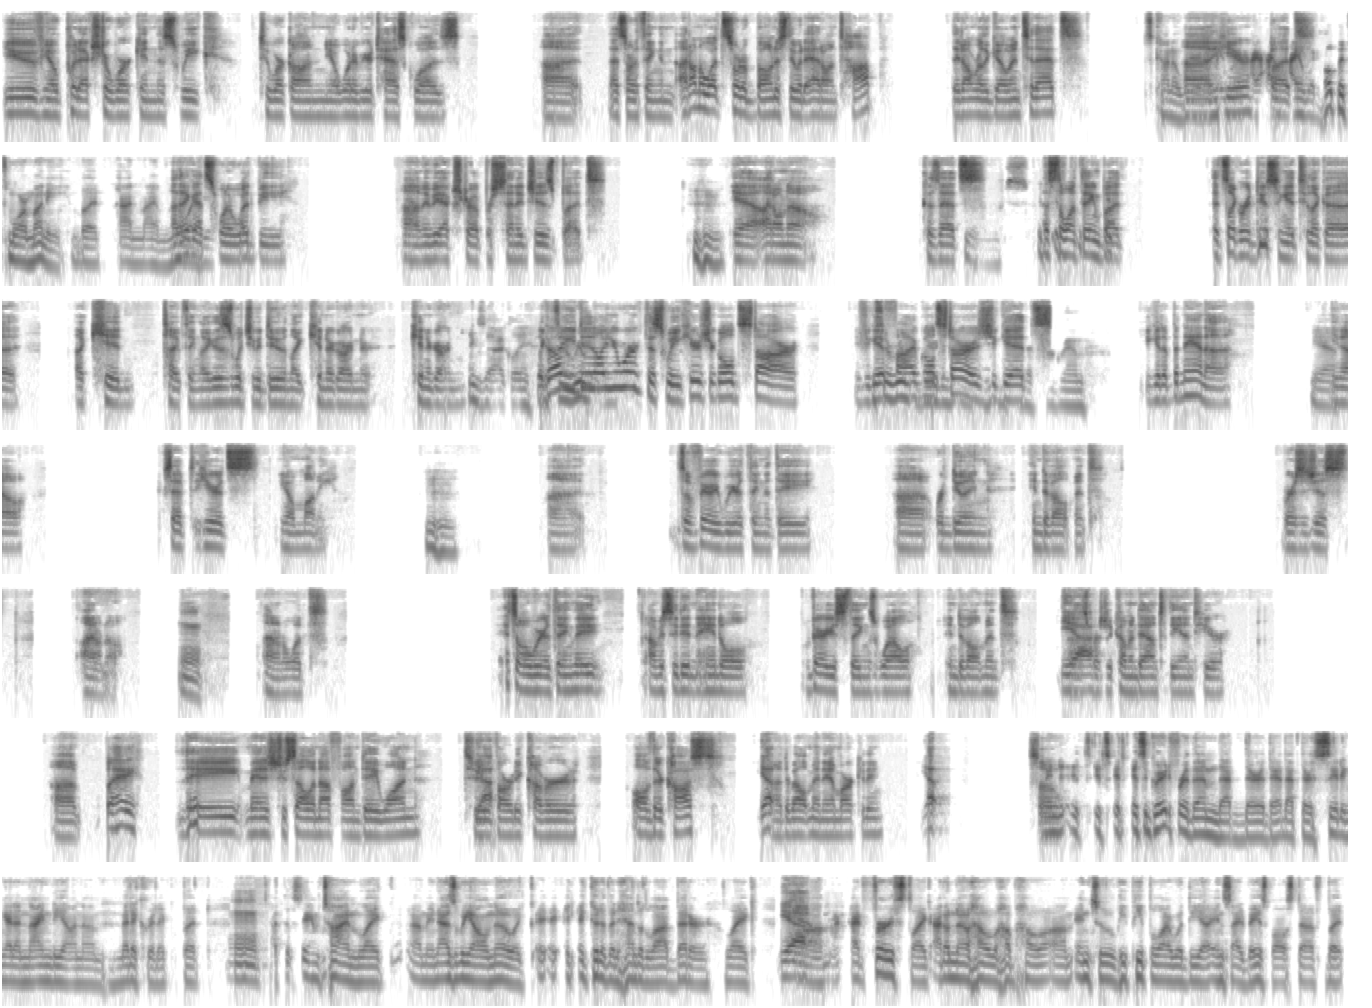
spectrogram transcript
you've you know put extra work in this week to work on you know whatever your task was, uh, that sort of thing. And I don't know what sort of bonus they would add on top. They don't really go into that. it's kind of weird. uh, I mean, here, I, I, but- I would hope it's more money, but I'm, I no I think idea. that's what it would be. Uh, maybe extra percentages, but Mhm. yeah, I don't know because that's It's- that's the one thing. But it's like reducing it to like a a kid type thing. Like this is what you would do in like kindergarten or kindergarten. exactly Like, It's oh, you real- did all your work this week. Here's your gold star. If you it's get a five gold stars, you get of the program. you get a banana. yeah. You know, except here it's you know money. hmm Uh, it's a very weird thing that they uh, were doing in development versus just I don't know. Mm. I don't know what's. It's a weird thing. They obviously didn't handle various things well in development. Uh, yeah. especially coming down to the end here. Uh, but hey, they managed to sell enough on day one to Yeah. have already covered all of their costs, Yep. uh, development and marketing. Yep. So I mean, it's it's it's it's great for them that they're, they're that they're sitting at a 90 on um, Metacritic, but hmm at the same time, like I mean, as we all know, it it, it could have been handled a lot better. Like Yeah. um, at first, like I don't know how how how um, into people are with the uh, inside baseball stuff, but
